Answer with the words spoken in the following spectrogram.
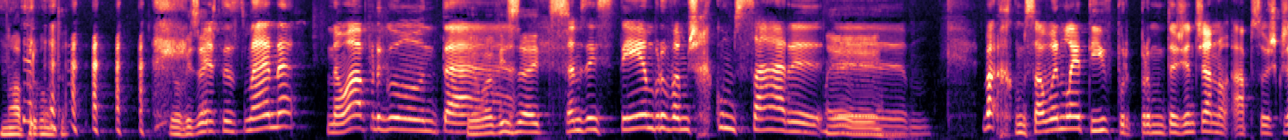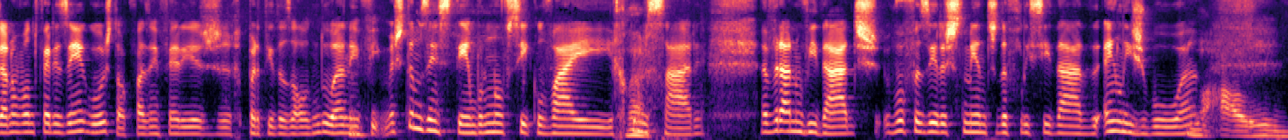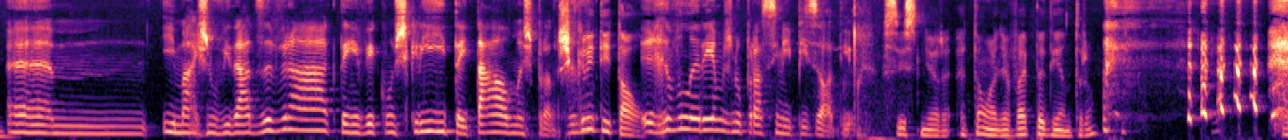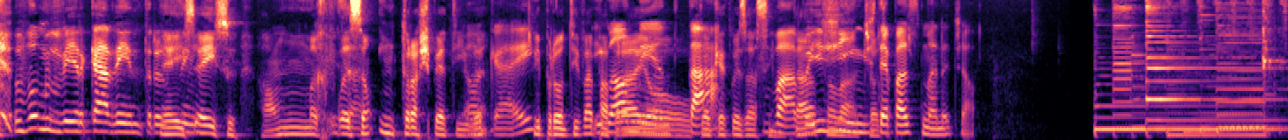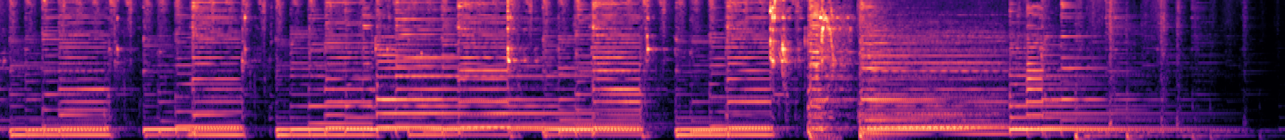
Não há pergunta. Eu avisei. Esta semana não há pergunta. Eu avisei-te. Estamos em setembro, vamos recomeçar. É. eh, bah, recomeçar o ano letivo, porque para muita gente já não. Há pessoas que já não vão de férias em agosto ou que fazem férias eh, repartidas ao longo do ano, enfim. Mas estamos em setembro, um novo ciclo vai recomeçar. Haverá novidades. Vou fazer as sementes da felicidade em Lisboa. Uau! Ahm, e mais novidades haverá, que têm a ver com escrita e tal, mas pronto. Escrito e tal. Revelaremos no próximo episódio. Sim, senhora. Então, olha, vai para dentro. Vou-me ver cá dentro. É isso, é isso. Há uma reflexão introspectiva. Ok. E pronto, e vai para a praia Igualmente, ou tá? qualquer coisa assim. Vá, tá? Então vá, beijinhos, tchau, até tchau. para a semana. Tchau.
